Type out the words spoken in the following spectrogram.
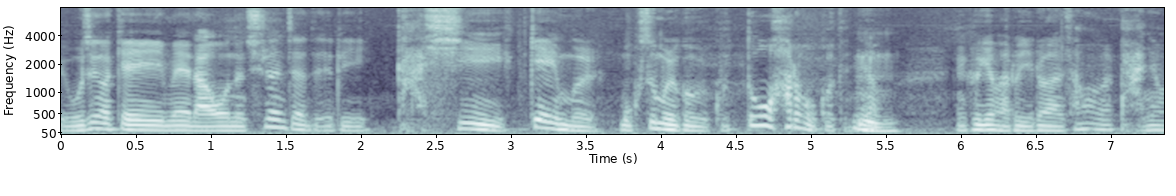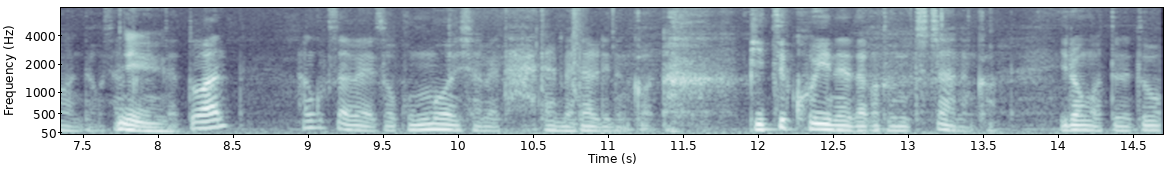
그 오징어 게임에 나오는 출연자들이 다시 게임을 목숨을 걸고 또 하러 오거든요. 음. 그게 바로 이러한 상황을 반영한다고 생각합니다. 예. 또한 한국 사회에서 공무원 시험에 다들 매달리는 것, 비트코인에다가 돈을 투자하는 것 이런 것들도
